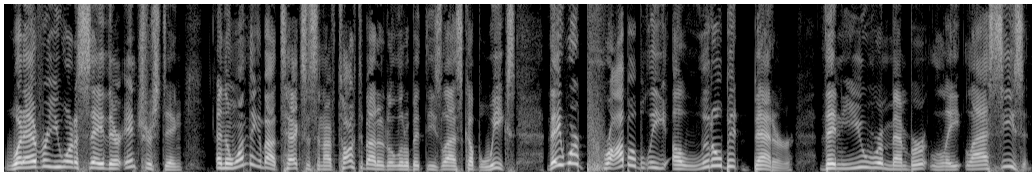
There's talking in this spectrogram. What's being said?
Whatever you want to say, they're interesting. And the one thing about Texas, and I've talked about it a little bit these last couple weeks, they were probably a little bit better than you remember late last season.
